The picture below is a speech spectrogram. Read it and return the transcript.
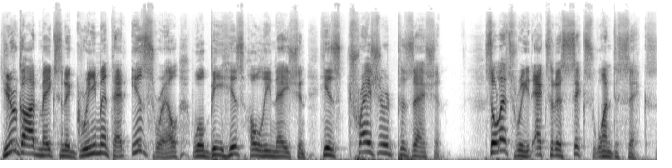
Here, God makes an agreement that Israel will be his holy nation, his treasured possession. So let's read Exodus 6 1 to 6.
